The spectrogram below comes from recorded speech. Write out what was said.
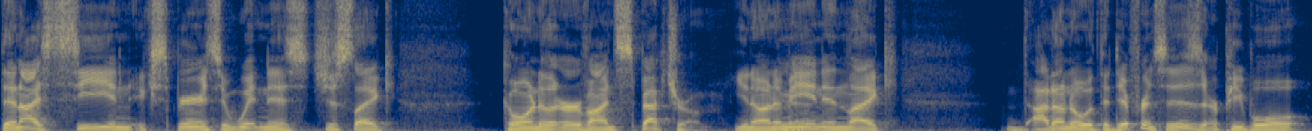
than I see and experience and witness just like going to the Irvine Spectrum. You know what I mean? And like, I don't know what the difference is. Are people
